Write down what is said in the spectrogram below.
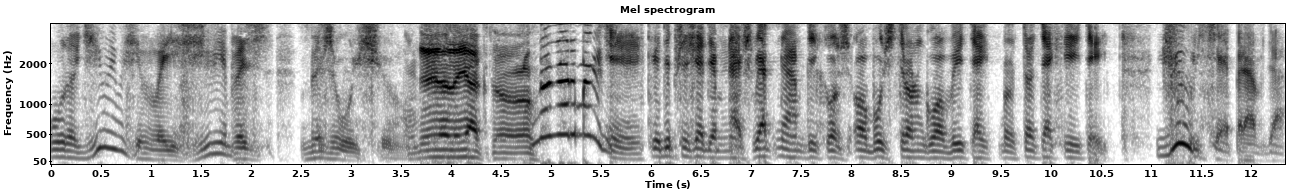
Urodziłem się właściwie bez, bez uszu. No, ale jak to? No normalnie. Kiedy przyszedłem na świat, miałem tylko z obu stron głowy tak, to takiej tej dziurce, prawda?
